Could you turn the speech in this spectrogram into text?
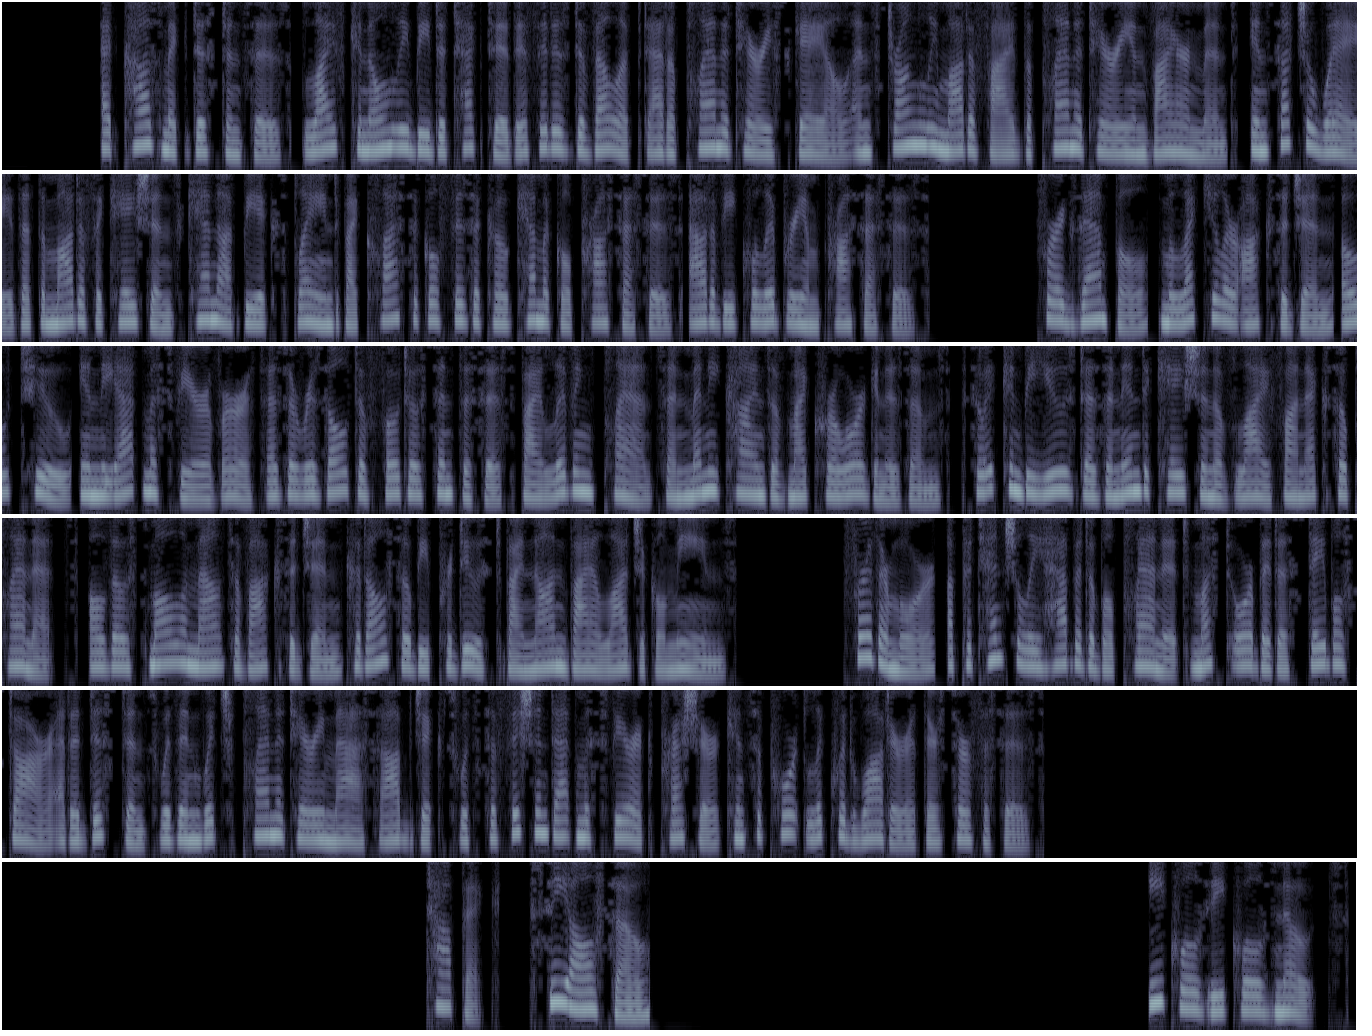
At cosmic distances, life can only be detected if it is developed at a planetary scale and strongly modified the planetary environment, in such a way that the modifications cannot be explained by classical physico-chemical processes out of equilibrium processes. For example, molecular oxygen O2 in the atmosphere of Earth is a result of photosynthesis by living plants and many kinds of microorganisms, so it can be used as an indication of life on exoplanets, although small amounts of oxygen could also be produced by non-biological means. Furthermore, a potentially habitable planet must orbit a stable star at a distance within which planetary mass objects with sufficient atmospheric pressure can support liquid water at their surfaces. See also Notes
